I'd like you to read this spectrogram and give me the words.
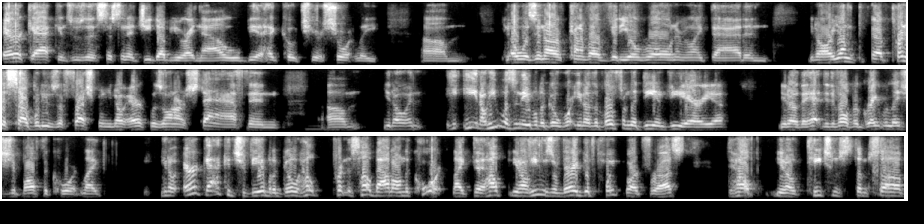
Eric Atkins, who's an assistant at GW right now, who will be a head coach here shortly. Um, you know, was in our kind of our video role and everything like that. And you know, our young uh, Prentiss Hubb when he was a freshman, you know, Eric was on our staff, and um, you know, and he, you know, he wasn't able to go work. You know, they're both from the DMV area. You know, they had to develop a great relationship off the court. Like, you know, Eric Atkins should be able to go help Prentiss Hubb out on the court, like to help. You know, he was a very good point guard for us to help you know teach them stuff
